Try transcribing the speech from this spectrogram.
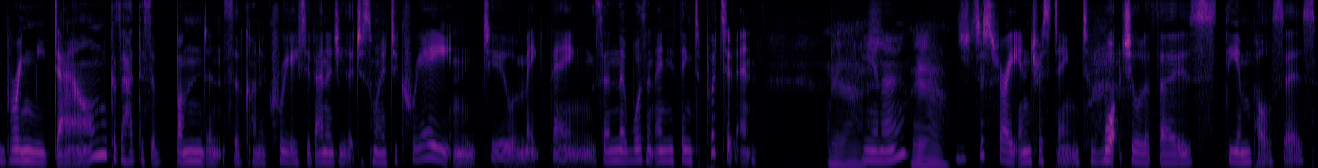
bring me down because I had this abundance of kind of creative energy that just wanted to create and do and make things and there wasn't anything to put it in, Yeah. you know? Yeah. It's just very interesting to watch all of those the impulses.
